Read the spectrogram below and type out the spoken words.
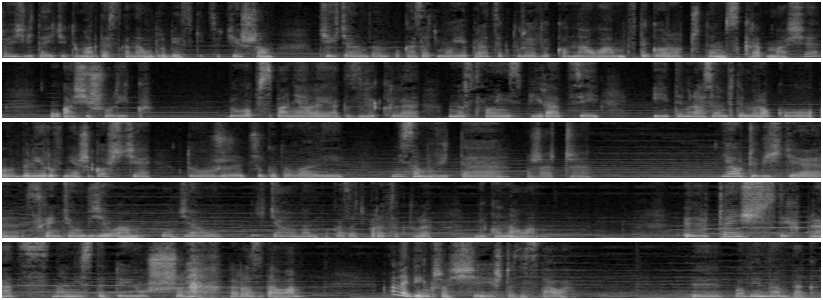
Cześć, witajcie, tu Magda z kanału Drobiazgi Co Cieszą. Dzisiaj chciałam Wam pokazać moje prace, które wykonałam w tegorocznym Scrapmasie u Asi Szulik. Było wspaniale jak zwykle, mnóstwo inspiracji i tym razem w tym roku byli również goście, którzy przygotowali niesamowite rzeczy. Ja oczywiście z chęcią wzięłam udział i chciałam Wam pokazać prace, które wykonałam. Y, Część z tych prac, no niestety już rozdałam, ale większość jeszcze została. Y, Powiem Wam tak.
